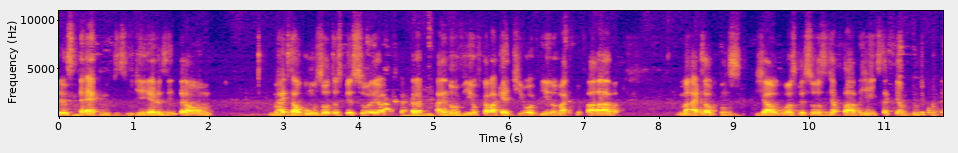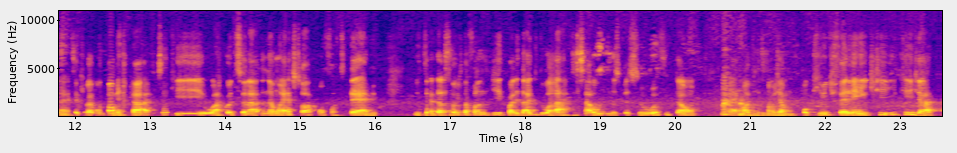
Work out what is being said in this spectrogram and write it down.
os técnicos, os engenheiros, então, mas algumas outras pessoas, eu era mais novinho, eu ficava quietinho ouvindo mais que eu falava, mas alguns, já algumas pessoas já falavam, gente, isso aqui é muito importante, isso aqui vai mudar o mercado, isso aqui, o ar-condicionado não é só conforto térmico, o Ministério da Saúde está falando de qualidade do ar, de saúde das pessoas. Então, é uma visão já um pouquinho diferente e que já.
